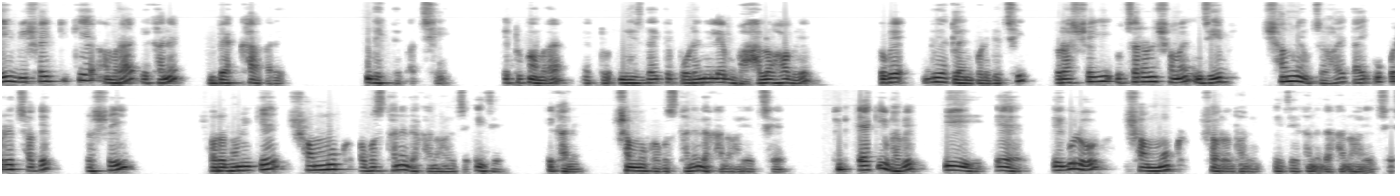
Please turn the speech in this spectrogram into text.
এই বিষয়টিকে আমরা এখানে ব্যাখ্যা আকারে দেখতে পাচ্ছি। এটুকু আমরা একটু নিজ দায়িত্বে পড়ে নিলে ভালো হবে। তবে দু এক লাইন পড়ে দিচ্ছি। রাজশাহী উচ্চারণের সময় জীব সামনে উচ্চ হয়, তাই উপরের ছকে রাজশাহী স্বরধ্বনিকে সম্মুখ অবস্থানে দেখানো হয়েছে। এই যে, এখানে সম্মুখ অবস্থানে দেখানো হয়েছে। ঠিক একইভাবে এ এ, এগুলো সম্মুখ স্বরধ্বনি এই যে এখানে দেখানো হয়েছে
